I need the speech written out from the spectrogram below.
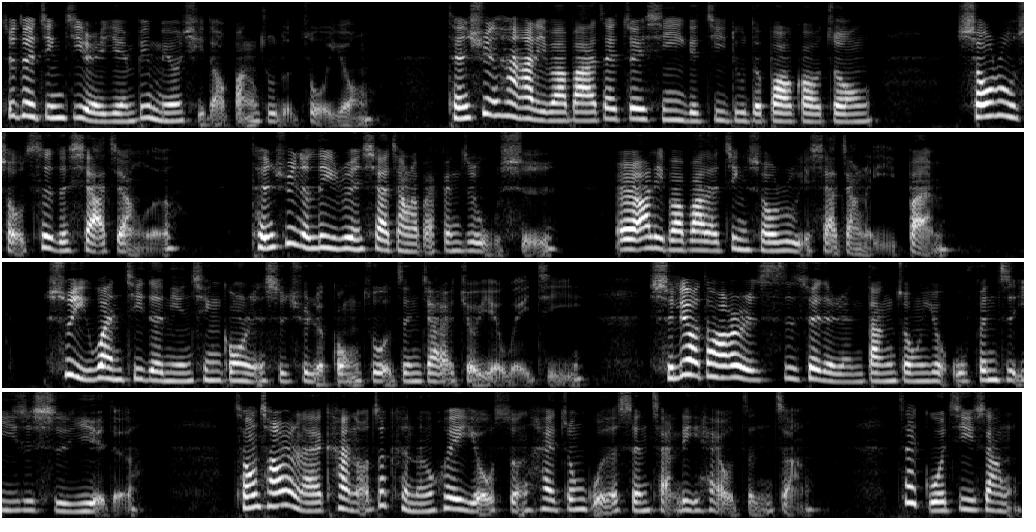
这对经济而言并没有起到帮助的作用。腾讯和阿里巴巴在最新一个季度的报告中，收入首次的下降了。腾讯的利润下降了百分之五十。而阿里巴巴的净收入也下降了一半，数以万计的年轻工人失去了工作，增加了就业危机。十六到二十四岁的人当中，有五分之一是失业的。从长远来看哦，这可能会有损害中国的生产力还有增长。在国际上，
